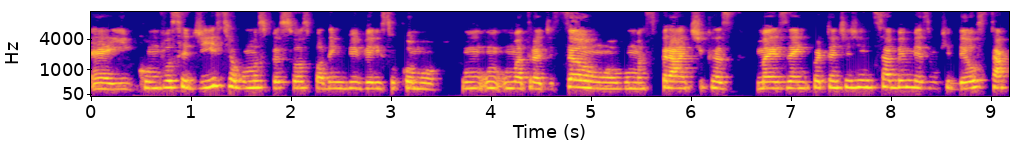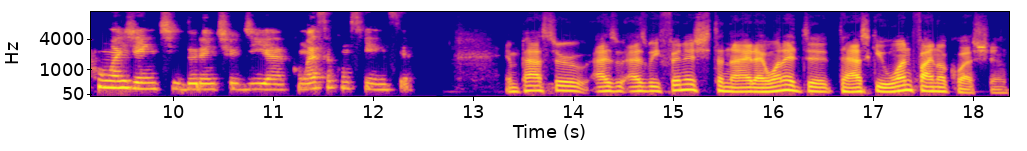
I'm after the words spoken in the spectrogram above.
É, e como você disse, algumas pessoas podem viver isso como um- um- uma tradição, algumas práticas, mas é importante a gente saber mesmo que Deus está com a gente durante o dia, com essa consciência. and pastor as as we finish tonight i wanted to to ask you one final question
